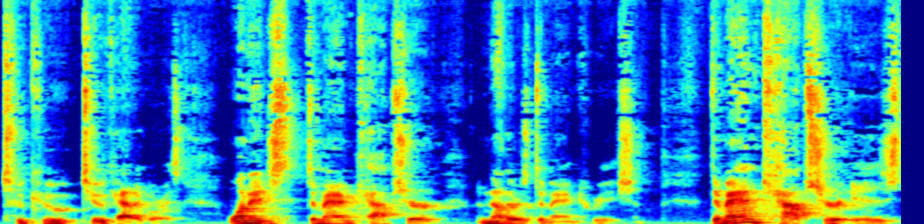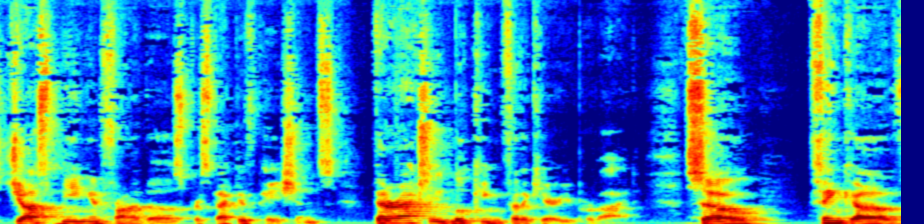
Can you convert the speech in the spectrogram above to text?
two two categories. One is demand capture, another is demand creation. Demand capture is just being in front of those prospective patients that are actually looking for the care you provide. So think of,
